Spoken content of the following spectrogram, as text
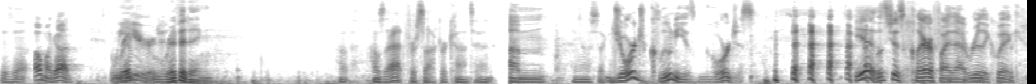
This is uh, oh my god. Riv- Weird. riveting. How's that for soccer content? Um, Hang on a second. George Clooney is gorgeous. He is. Let's just clarify that really quick.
